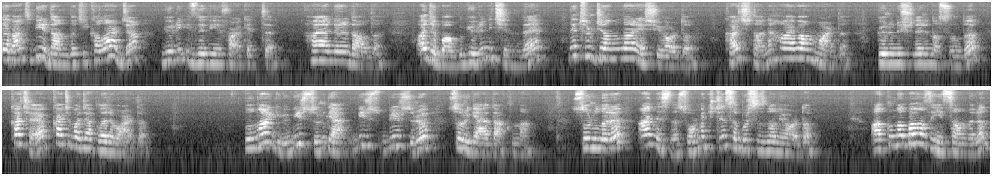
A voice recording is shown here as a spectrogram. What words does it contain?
Levent birden dakikalarca gölü izlediğini fark etti. Hayallere daldı. Acaba bu gölün içinde ne tür canlılar yaşıyordu? Kaç tane hayvan vardı? Görünüşleri nasıldı? Kaç ayak, kaç bacakları vardı? Bunlar gibi bir sürü gel bir, bir sürü soru geldi aklına. Soruları annesine sormak için sabırsızlanıyordu. Aklına bazı insanların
